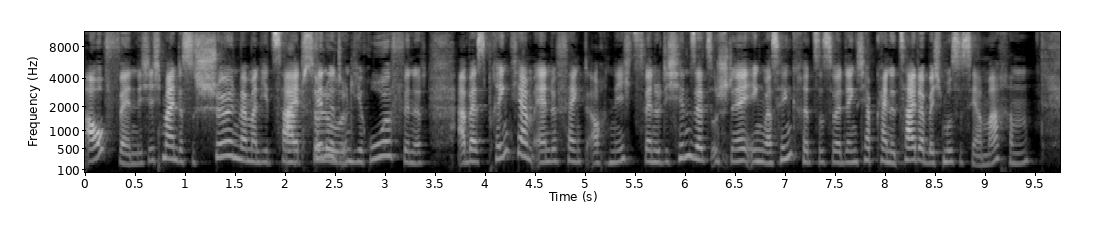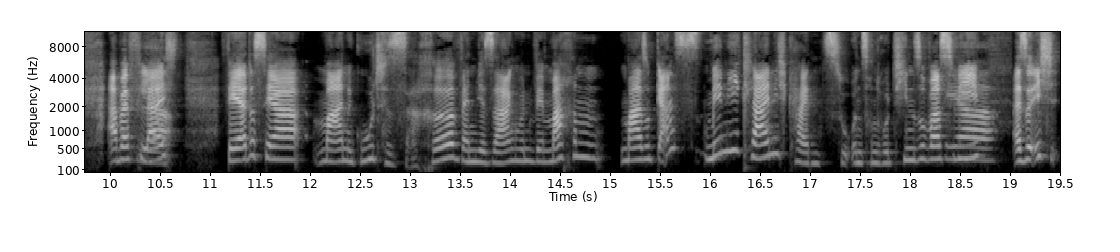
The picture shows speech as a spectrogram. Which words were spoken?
aufwendig. Ich meine, das ist schön, wenn man die Zeit Absolut. findet und die Ruhe findet. Aber es bringt ja im Endeffekt auch nichts, wenn du dich hinsetzt und schnell irgendwas hinkritzest, weil du denkst, ich habe keine Zeit, aber ich muss es ja machen. Aber vielleicht ja wäre das ja mal eine gute Sache, wenn wir sagen würden, wir machen mal so ganz mini Kleinigkeiten zu unseren Routinen, sowas ja. wie, also ich,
